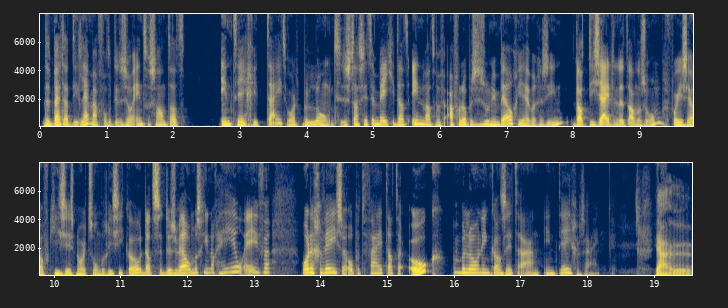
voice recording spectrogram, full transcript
bij dat dilemma vond ik het dus wel interessant dat integriteit wordt beloond. Dus daar zit een beetje dat in wat we afgelopen seizoen in België hebben gezien. Dat die zeiden het andersom. Voor jezelf kiezen is nooit zonder risico. Dat ze dus wel misschien nog heel even worden gewezen op het feit dat er ook een beloning kan zitten aan integer zijn. Ja, eh,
